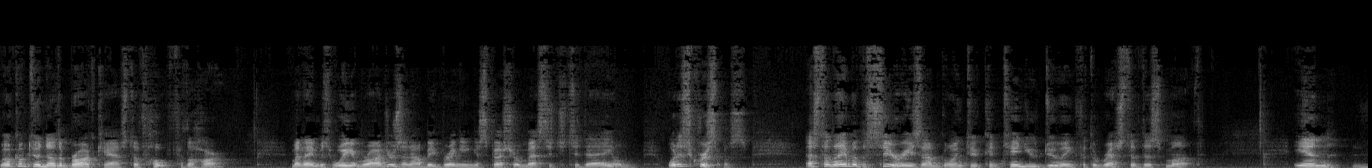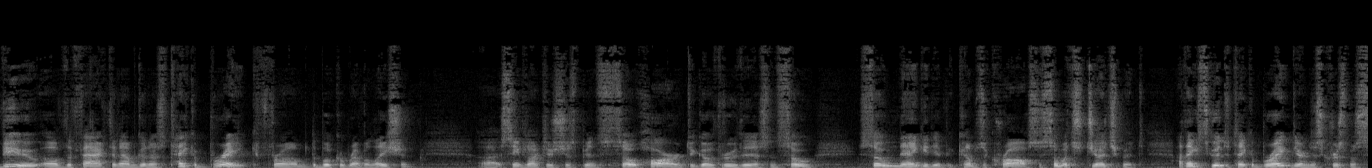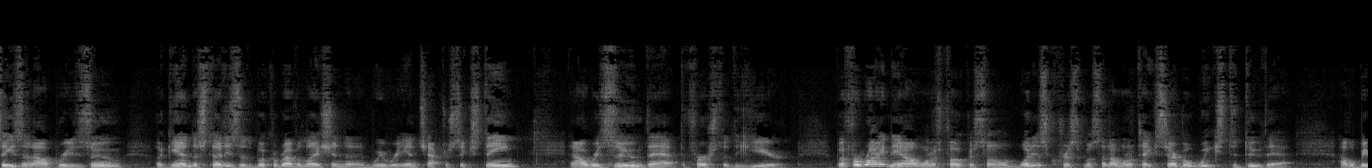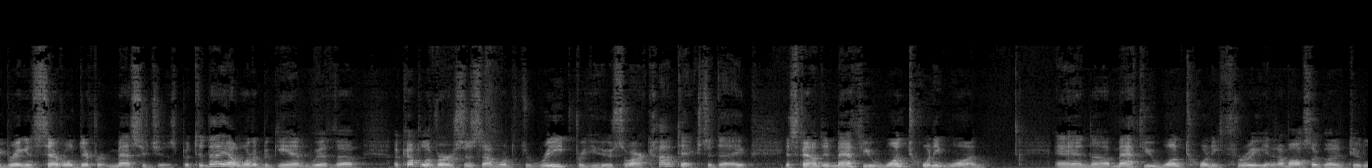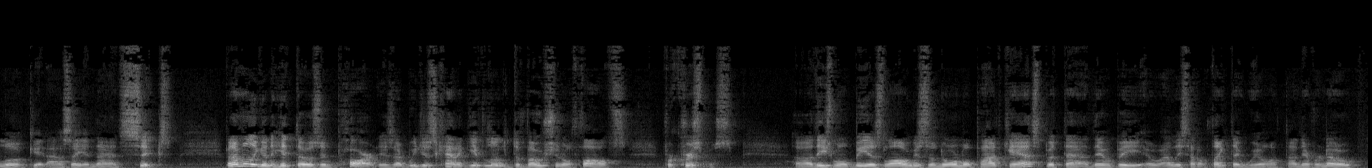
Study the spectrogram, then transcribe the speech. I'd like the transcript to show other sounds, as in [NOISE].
Welcome to another broadcast of Hope for the Heart. My name is William Rogers, and I'll be bringing a special message today on what is Christmas. That's the name of the series I'm going to continue doing for the rest of this month, in view of the fact that I'm going to take a break from the book of Revelation. Uh, it seems like there's just been so hard to go through this and so so negative it comes across. There's so much judgment. I think it's good to take a break during this Christmas season. I'll resume again the studies of the book of Revelation, and we were in chapter 16, and I'll resume that the first of the year. But for right now, I want to focus on what is Christmas, and I want to take several weeks to do that. I will be bringing several different messages, but today I want to begin with uh, a couple of verses I wanted to read for you. So our context today is found in Matthew 121 and uh, Matthew 123, and I'm also going to look at Isaiah 9 6. But I'm only going to hit those in part, as we just kind of give little devotional thoughts for Christmas. Uh, these won't be as long as a normal podcast, but uh, they'll be, well, at least I don't think they will. I never know.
